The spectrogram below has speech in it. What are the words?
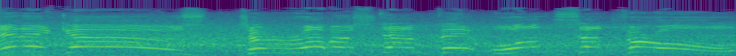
In it goes to rubber stamp it once and for all.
